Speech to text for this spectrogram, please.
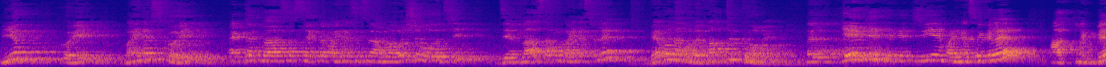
বিয়োগ করি মাইনাস করি, একটা প্লাস আছে, একটা মাইনাস আছে, আমরা অবশ্যই বলেছি যে প্লাস আর মাইনাস হলে ব্যবধান হবে, পার্থক্য হবে। তাহলে 8 এ থেকে 3 এ মাইনাস হয়ে গেলে আর থাকবে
